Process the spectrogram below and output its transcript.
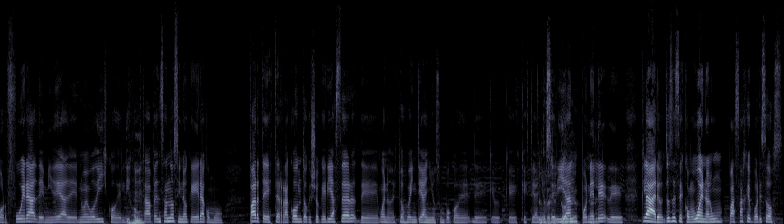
por fuera de mi idea de nuevo disco, del disco que estaba pensando, sino que era como parte de este raconto que yo quería hacer de, bueno, de estos 20 años, un poco de, de que, que- que este año serían, ponele, de, claro, entonces es como, bueno, algún pasaje por esos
